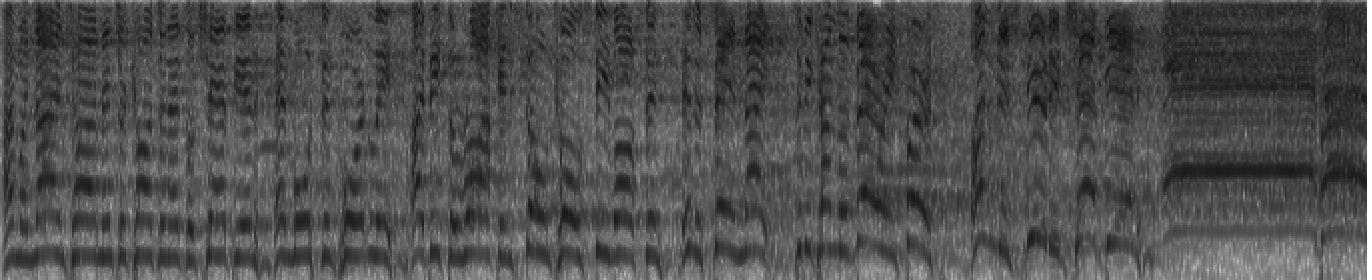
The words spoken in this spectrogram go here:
I'm a nine-time Intercontinental Champion, and most importantly, I beat The Rock and Stone Cold Steve Austin in the same night to become the very first undisputed champion ever!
